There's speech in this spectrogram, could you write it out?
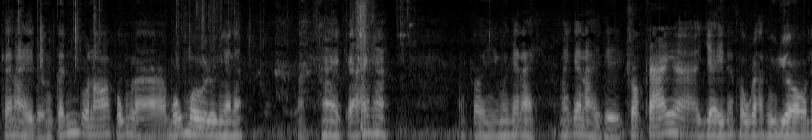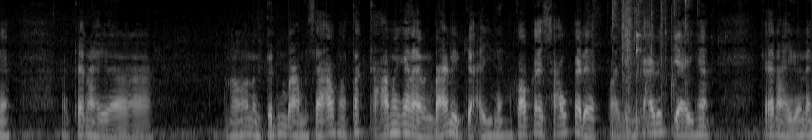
Cái này đường kính của nó cũng là 40 luôn nha nè. À, hai cái ha. Coi như mấy cái này. Mấy cái này thì có cái à, dây nó thu ra thu vô nè. Cái này à, nó là kính 36 ha. Tất cả mấy cái này mình bán đều chạy nè. Có cái xấu cái đẹp và những cái đứt dây ha. Cái này nữa nè.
